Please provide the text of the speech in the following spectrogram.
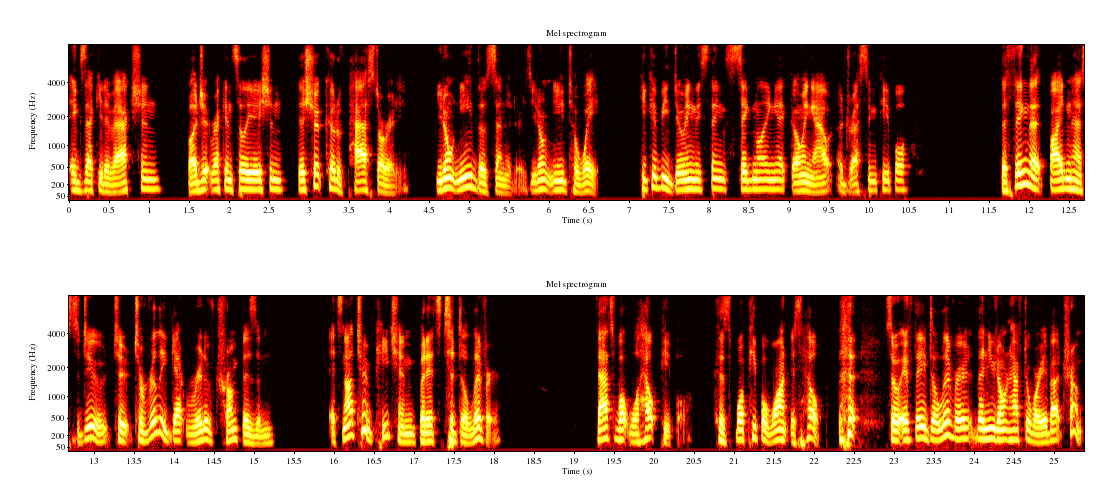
Executive action, budget reconciliation, this shit could have passed already. You don't need those senators. You don't need to wait. He could be doing these things, signaling it, going out, addressing people. The thing that Biden has to do to, to really get rid of Trumpism, it's not to impeach him, but it's to deliver. That's what will help people because what people want is help. so if they deliver, then you don't have to worry about Trump.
